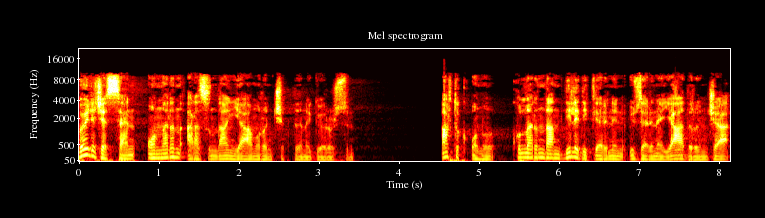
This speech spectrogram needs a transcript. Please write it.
Böylece sen onların arasından yağmurun çıktığını görürsün. artık onu kullarından dilediklerinin üzerine yağdırınca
